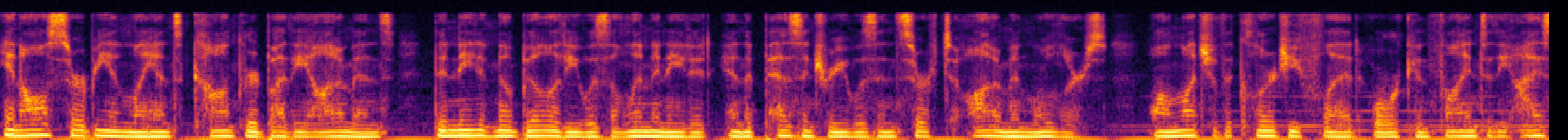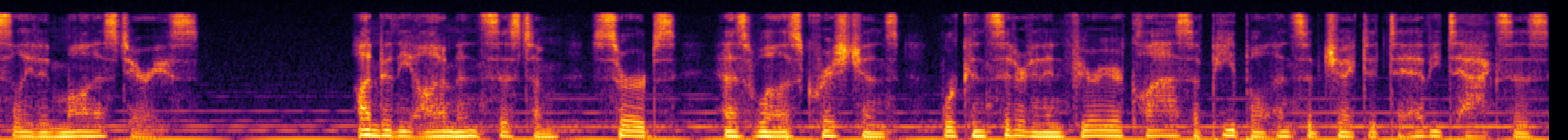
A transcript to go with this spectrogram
In all Serbian lands conquered by the Ottomans, the native nobility was eliminated and the peasantry was in serf to Ottoman rulers, while much of the clergy fled or were confined to the isolated monasteries. Under the Ottoman system, Serbs, as well as Christians, were considered an inferior class of people and subjected to heavy taxes,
